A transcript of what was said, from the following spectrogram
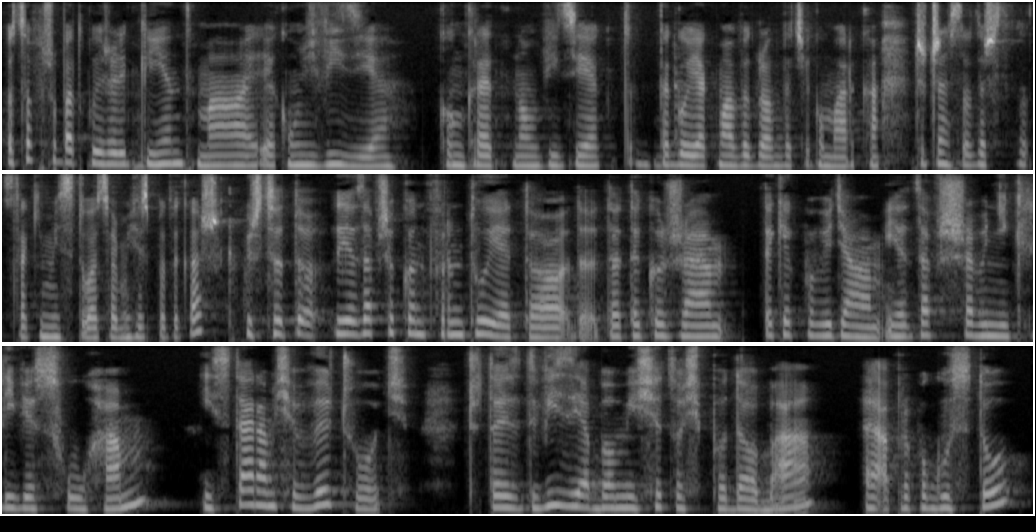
A co w przypadku, jeżeli klient ma jakąś wizję, konkretną wizję tego, jak ma wyglądać jego marka? Czy często też z takimi sytuacjami się spotykasz? Wiesz co, to ja zawsze konfrontuję to, dlatego że, tak jak powiedziałam, ja zawsze wynikliwie słucham i staram się wyczuć, czy to jest wizja, bo mi się coś podoba, e, a propos gustu,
